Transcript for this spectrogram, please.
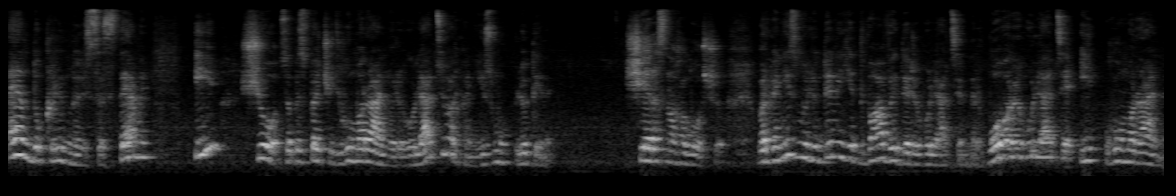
ендокринної системи і що забезпечують гуморальну регуляцію організму людини. Ще раз наголошую, в організмі людини є два види регуляції: нервова регуляція і гуморальна.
